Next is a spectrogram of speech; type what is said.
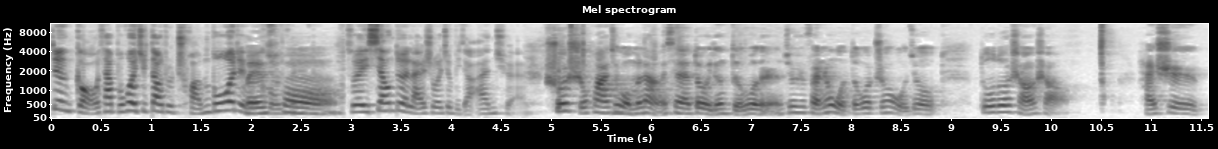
这个狗它不会去到处传播这个 COVID，错。所以相对来说就比较安全。说实话，就我们两个现在都已经得过的人，就是反正我得过之后，我就多多少少还是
